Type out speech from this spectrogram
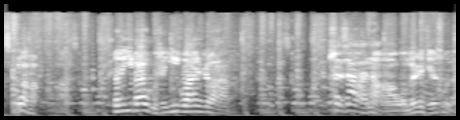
正好啊，这是一百五十一关是吧？剩下完的啊，我们是结束的，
